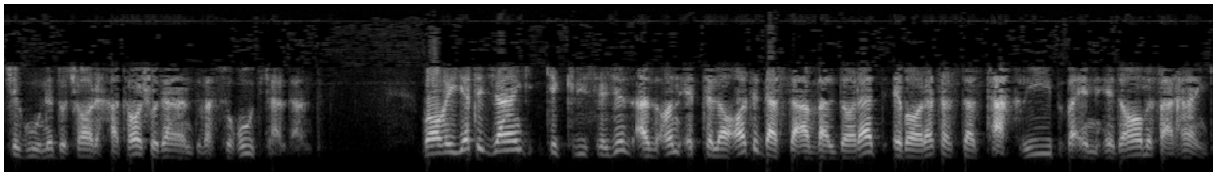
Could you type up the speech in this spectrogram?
چگونه دچار خطا شدند و سقوط کردند. واقعیت جنگ که کریس هجز از آن اطلاعات دست اول دارد عبارت است از تخریب و انهدام فرهنگ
